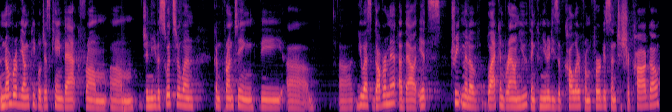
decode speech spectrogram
A number of young people just came back from um, Geneva, Switzerland, confronting the uh, uh, US government about its treatment of black and brown youth and communities of color from Ferguson to Chicago.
